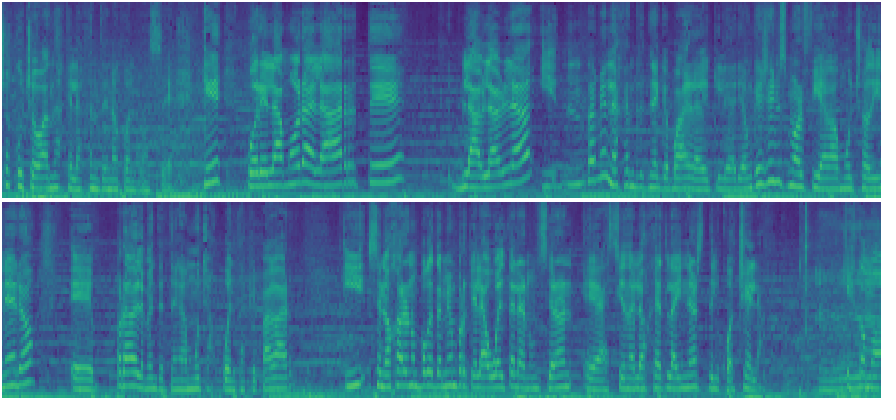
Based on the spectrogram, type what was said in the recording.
yo escucho bandas que la gente no conoce, que por el amor al arte, bla, bla, bla, y también la gente tiene que pagar el alquiler. Y aunque James Murphy haga mucho dinero, eh, probablemente tenga muchas cuentas que pagar. y se enojaron un poco también porque la vuelta la anunciaron eh, haciendo los headliners del Coachella. Que es como,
